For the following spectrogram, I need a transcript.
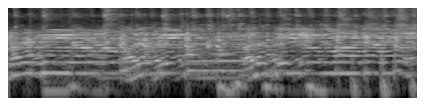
ભરતી ભરતી ભરતી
